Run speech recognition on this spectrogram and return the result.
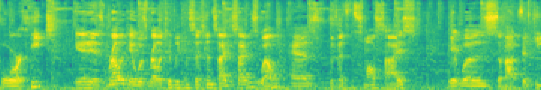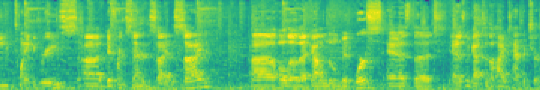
for heat, it is it was relatively consistent side to side as well as with a small size. It was about 15, 20 degrees uh, different center to side to side. Uh, although that got a little bit worse as the as we got to the high temperature.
